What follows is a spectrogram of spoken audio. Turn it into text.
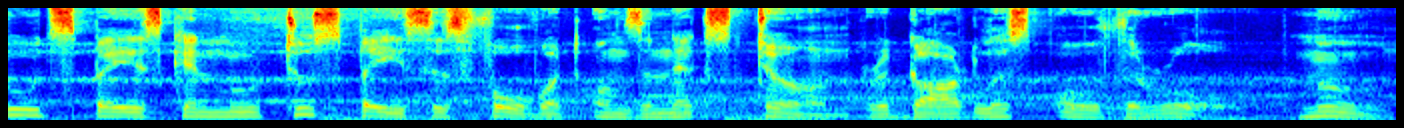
wood space can move two spaces forward on the next turn, regardless of the roll. Moon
